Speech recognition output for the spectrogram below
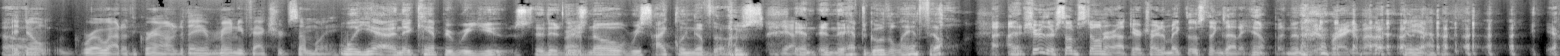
they um, don't grow out of the ground. They are manufactured some way. Well, yeah, and they can't be reused. There, there's no recycling of those, Yeah. and and they have to go to the landfill. I- I'm sure there's some stoner out there trying to make those things out of hemp, and then they're going to brag about it. Yeah. yeah.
